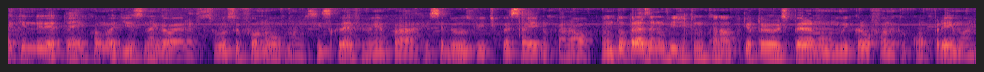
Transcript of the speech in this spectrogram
aqui no Diretem, como eu disse, né galera, se você for novo, mano, se inscreve mesmo pra receber os vídeos que vai sair no canal. Eu não tô trazendo vídeo aqui no canal porque eu tô esperando um microfone que eu comprei, mano.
